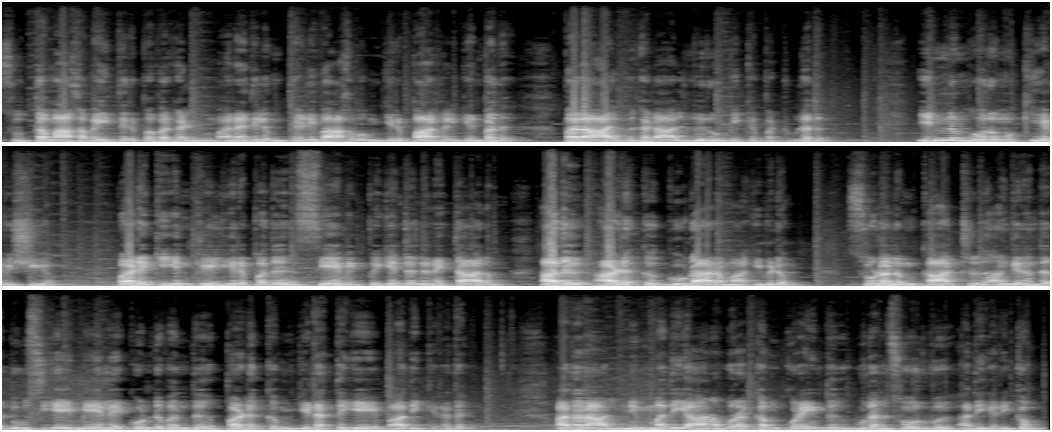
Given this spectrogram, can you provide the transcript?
சுத்தமாக வைத்திருப்பவர்கள் மனதிலும் தெளிவாகவும் இருப்பார்கள் என்பது பல ஆய்வுகளால் நிரூபிக்கப்பட்டுள்ளது. இன்னும் ஒரு முக்கிய விஷயம் படுக்கையின் கீழ் இருப்பது சேமிப்பு என்று நினைத்தாலும் அது அழுக்கு கூடாரமாகிவிடும். சுழலும் காற்று அங்கிருந்த தூசியை மேலே கொண்டு வந்து படுக்கும் இடத்தையே பாதிக்கிறது. அதனால் நிம்மதியான உறக்கம் குறைந்து உடல் சோர்வு அதிகரிக்கும்.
